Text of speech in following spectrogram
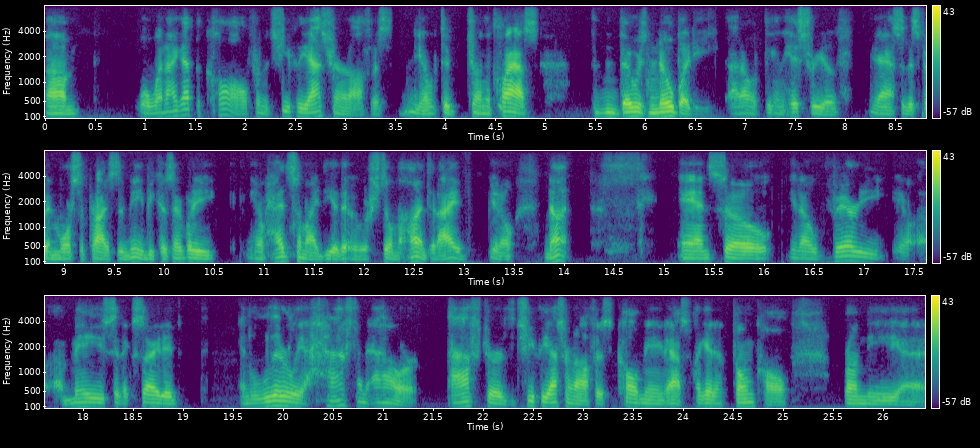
Um, well, when I got the call from the chief of the astronaut office, you know, to join the class, there was nobody. I don't think in the history of NASA that's been more surprised than me because everybody you know had some idea that we were still in the hunt, and I you know none. And so you know very you know amazed and excited, and literally a half an hour after the chief of the astronaut office called me and asked, I get a phone call from the uh,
